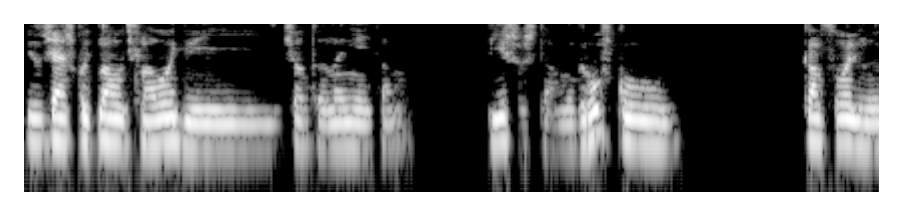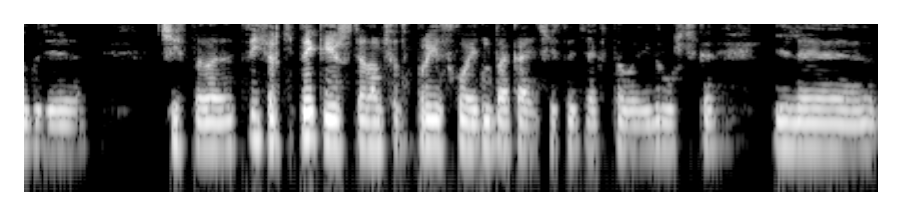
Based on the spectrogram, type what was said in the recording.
изучаешь какую-то новую технологию и что-то на ней там пишешь там игрушку консольную, где чисто циферки тыкаешь, у тебя там что-то происходит, ну такая чисто текстовая игрушечка. Или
